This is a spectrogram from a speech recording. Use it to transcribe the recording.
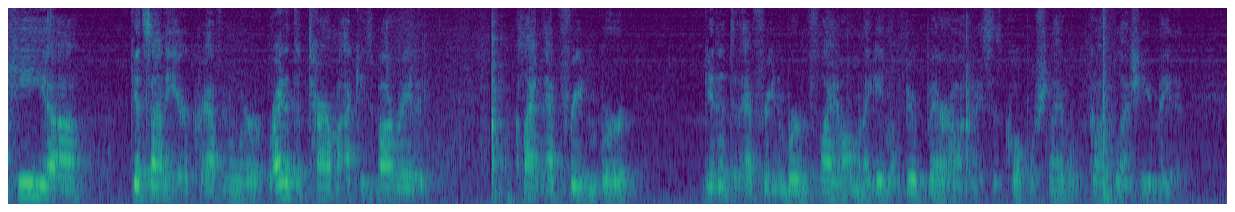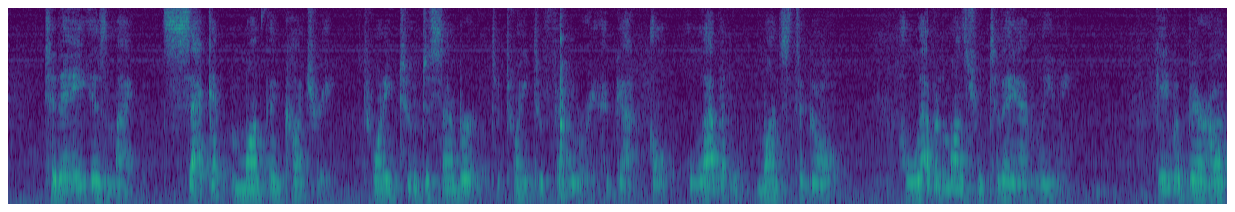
he uh, gets on the aircraft, and we're right at the tarmac, he's about ready to climb that Freedom Bird, get into that Freedom Bird and fly home, and I gave him a big bear hug, and I said, Corporal Schneibel, God bless you, you made it. Today is my second month in country, 22 December to 22 February. I've got 11 months to go. 11 months from today, I'm leaving. Gave him a bear hug,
